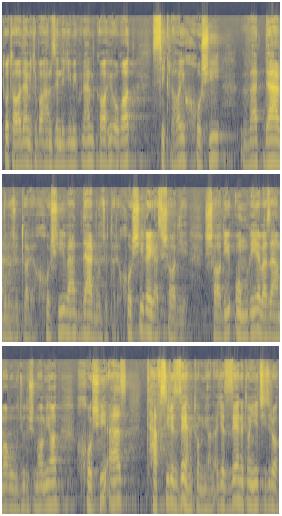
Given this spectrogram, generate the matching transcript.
دو تا آدمی که با هم زندگی می‌کنن گاهی اوقات سیکل های خوشی و درد وجود داره. خوشی و درد وجود داره. خوشی غیر از شادیه. شادی عمقیه و از اعماق وجود شما میاد. خوشی از تفسیر ذهنتون میاد. اگر ذهنتون یه چیزی رو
